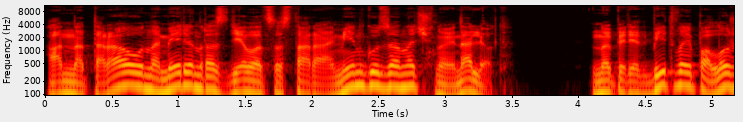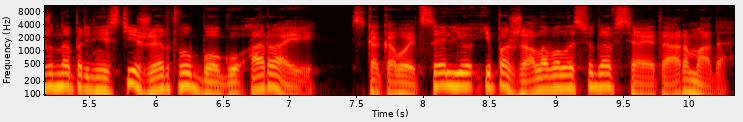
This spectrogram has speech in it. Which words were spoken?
Анна Тарау намерен разделаться Староамингу за ночной налет. Но перед битвой положено принести жертву богу Араи, с каковой целью и пожаловала сюда вся эта армада.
